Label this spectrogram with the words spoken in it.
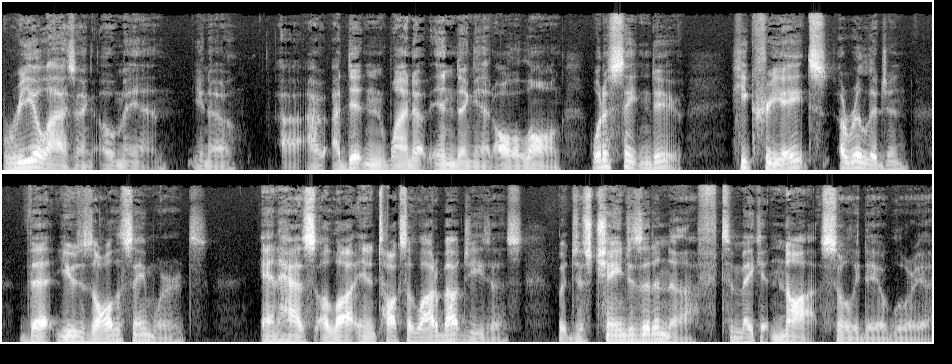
realizing, oh man, you know, uh, I, I didn't wind up ending it all along. What does Satan do? He creates a religion that uses all the same words and has a lot, and it talks a lot about Jesus, but just changes it enough to make it not soli Deo Gloria,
